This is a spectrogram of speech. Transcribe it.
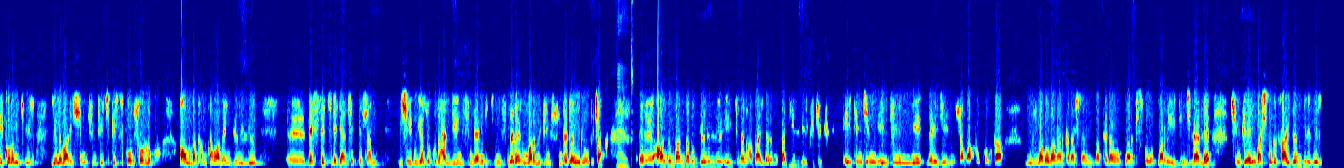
ekonomik bir yanı var işin. Çünkü hiçbir sponsorluk almadan tamamen gönüllü e, destekle gerçekleşen bir şey bu yaz okulu. Hem birincisinde hem ikincisinde ve umarım üçüncüsünde de öyle olacak. Evet. E, ardından da bu gönüllü eğitmen adaylarımıza biz bir küçük eğitimcinin eğitimini vereceğiz inşallah bu konuda uzman olan arkadaşlarımızla, pedagoglar, psikologlar ve eğitimcilerle. Çünkü en başta da saydığım gibi bir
